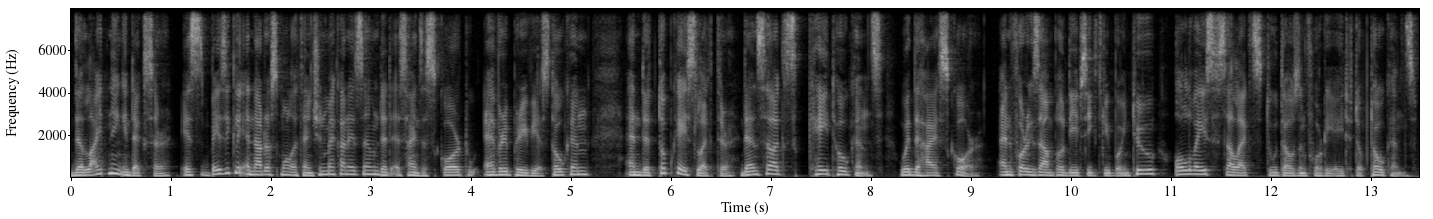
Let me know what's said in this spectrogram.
The Lightning Indexer is basically another small attention mechanism that assigns a score to every previous token, and the Top K Selector then selects K tokens with the highest score. And for example, DeepSeek 3.2 always selects 2048 top tokens.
